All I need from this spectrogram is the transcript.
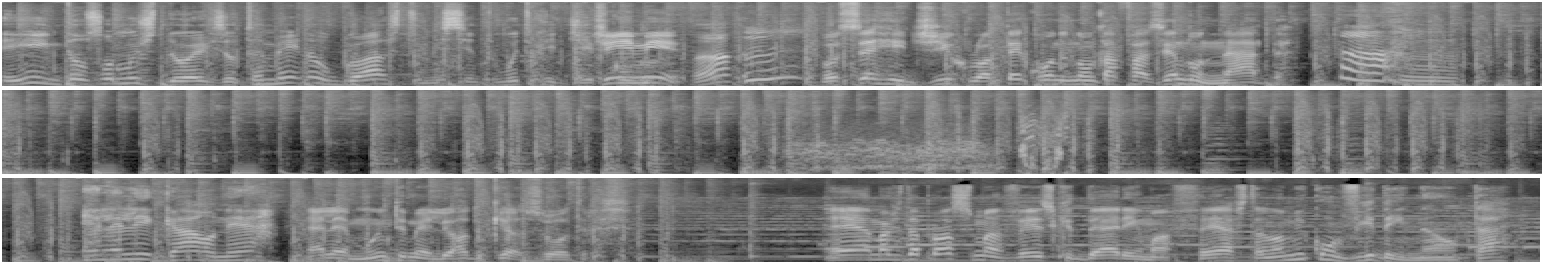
Ih, então somos dois. Eu também não gosto. Me sinto muito ridículo. Time, Hã? você é ridículo até quando não tá fazendo nada. Ah, Ela é legal, né? Ela é muito melhor do que as outras. É, mas da próxima vez que derem uma festa, não me convidem não, tá?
